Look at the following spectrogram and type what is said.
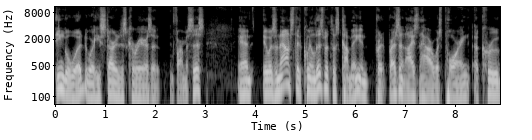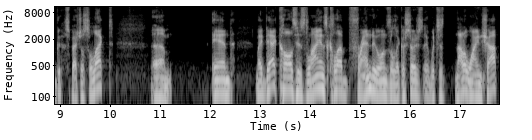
Inglewood, where he started his career as a pharmacist. And it was announced that Queen Elizabeth was coming, and Pre- President Eisenhower was pouring a Krug Special Select. Um, and my dad calls his Lions Club friend who owns the liquor store, which is not a wine shop,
